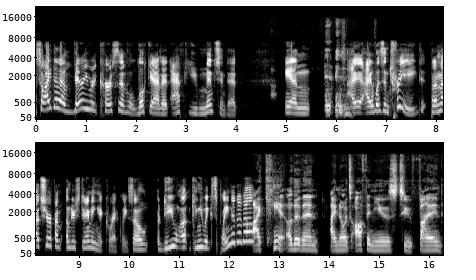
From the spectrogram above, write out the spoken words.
so I did a very recursive look at it after you mentioned it, and I I was intrigued, but I'm not sure if I'm understanding it correctly. So, do you want? Can you explain it at all? I can't, other than I know it's often used to find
